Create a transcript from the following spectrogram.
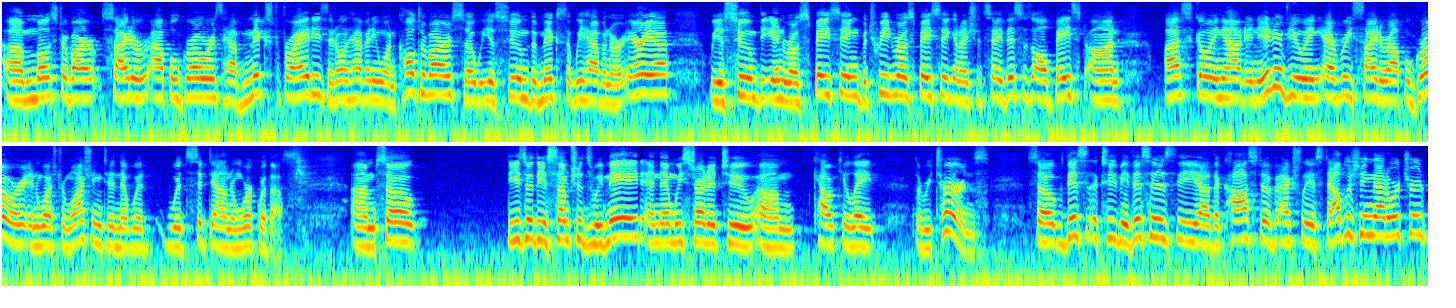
Um, most of our cider apple growers have mixed varieties. They don't have any one cultivars, so we assume the mix that we have in our area. We assume the in-row spacing, between row spacing, and I should say this is all based on us going out and interviewing every cider apple grower in Western Washington that would, would sit down and work with us. Um, so these are the assumptions we made, and then we started to um, calculate the returns. So this, excuse me, this is the, uh, the cost of actually establishing that orchard.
